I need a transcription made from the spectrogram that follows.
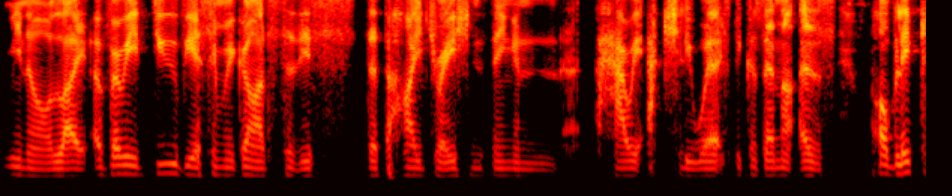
you know, like are very dubious in regards to this the, the hydration thing and how it actually works because they're not as public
